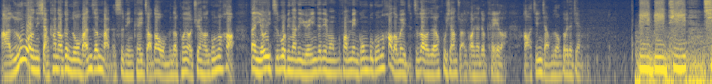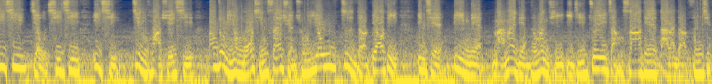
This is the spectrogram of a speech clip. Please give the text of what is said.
啊！如果你想看到更多完整版的视频，可以找到我们的朋友圈和公众号。但由于直播平台的原因，这地方不方便公布公众号的位置，知道的人互相转告一下就可以了。好，今天讲不多，各位再见。B B T 七七九七七，一起进化学习，帮助你用模型筛选出优质的标的，并且避免买卖点的问题以及追涨杀跌带来的风险。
